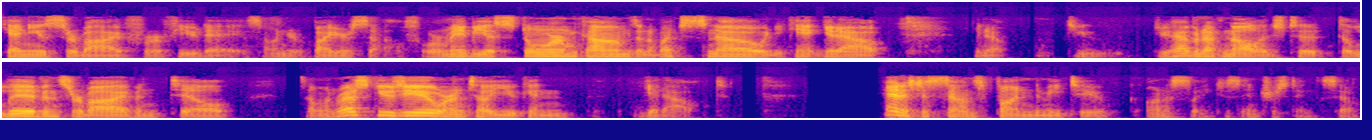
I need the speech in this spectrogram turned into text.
Can you survive for a few days on your by yourself? Or maybe a storm comes and a bunch of snow and you can't get out. You know, do you do you have enough knowledge to, to live and survive until someone rescues you or until you can get out? And it just sounds fun to me too, honestly, just interesting. So I'll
